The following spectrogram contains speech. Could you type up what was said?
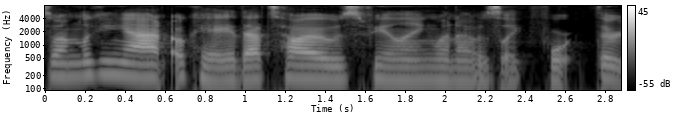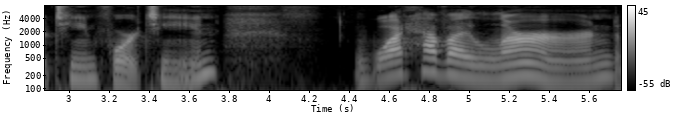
so i'm looking at okay that's how i was feeling when i was like four, 13 14 what have I learned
